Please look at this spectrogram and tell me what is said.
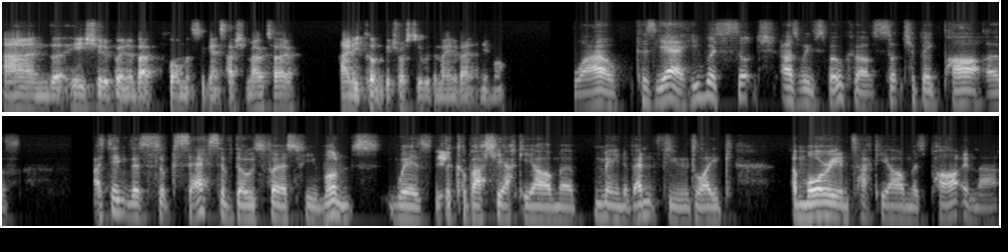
and that he should have put in a better performance against Hashimoto, and he couldn't be trusted with the main event anymore. Wow. Because yeah, he was such, as we've spoken about, such a big part of. I think the success of those first few months with Yeah. the Kobashi Akiyama main event feud, like Omori and Takayama's part in that,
